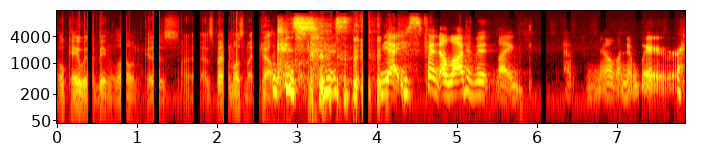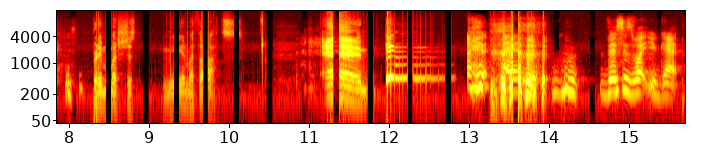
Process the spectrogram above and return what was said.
okay with being alone because I, I spent most of my childhood. yeah, you spent a lot of it like out in the middle of nowhere. pretty much just me and my thoughts. And ding. and this is what you get.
